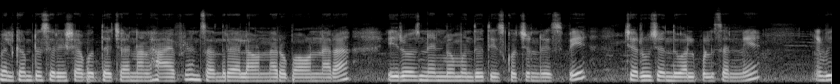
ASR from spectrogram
Welcome to Shirisha Buddha channel. Hi friends అందరూ ఎలా ఉన్నారు? బాగున్నారా? ఈరోజు నేను మేము ముందుకు తీసుకొచ్చిన రెసిపీ చెరువు చందువాల పులుసు అన్ని ఇవి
